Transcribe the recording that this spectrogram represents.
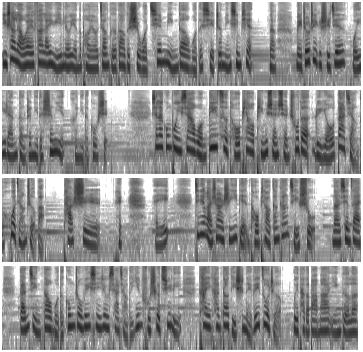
以上两位发来语音留言的朋友将得到的是我签名的我的写真明信片。那每周这个时间，我依然等着你的声音和你的故事。先来公布一下我们第一次投票评选选出的旅游大奖的获奖者吧。他是，嘿，哎，今天晚上二十一点投票刚刚结束，那现在赶紧到我的公众微信右下角的音符社区里看一看到底是哪位作者为他的爸妈赢得了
